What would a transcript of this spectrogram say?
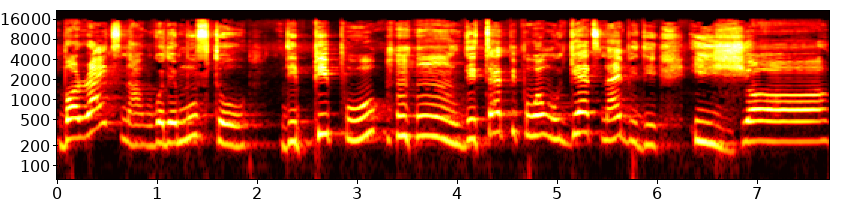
But right now we go dey move to the people the third people wey we get na be the ijaw.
